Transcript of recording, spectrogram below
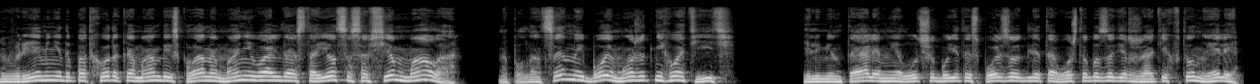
Времени до подхода команды из клана Манивальда остается совсем мало. На полноценный бой может не хватить. Элементали мне лучше будет использовать для того, чтобы задержать их в туннеле,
